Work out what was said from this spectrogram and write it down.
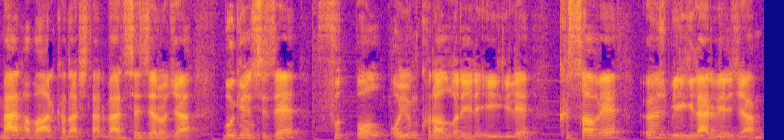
Merhaba arkadaşlar ben Sezer Hoca. Bugün size futbol oyun kuralları ile ilgili kısa ve öz bilgiler vereceğim.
